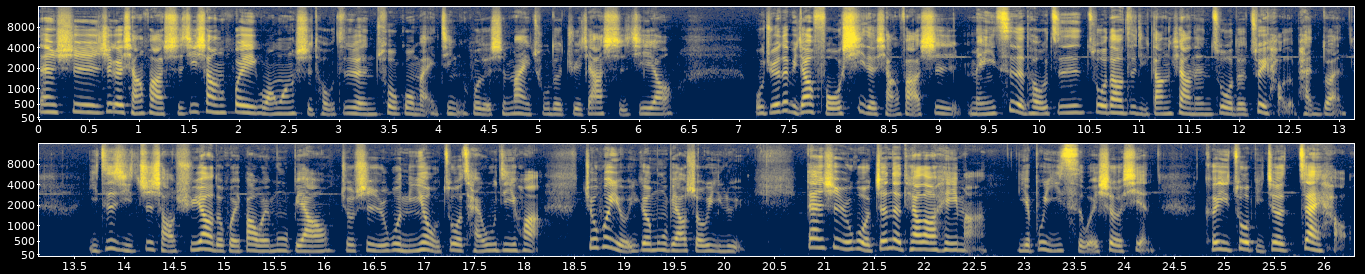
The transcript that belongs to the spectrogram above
但是这个想法实际上会往往使投资人错过买进或者是卖出的绝佳时机哦。我觉得比较佛系的想法是，每一次的投资做到自己当下能做的最好的判断，以自己至少需要的回报为目标。就是如果你有做财务计划，就会有一个目标收益率。但是如果真的挑到黑马，也不以此为设限，可以做比这再好，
